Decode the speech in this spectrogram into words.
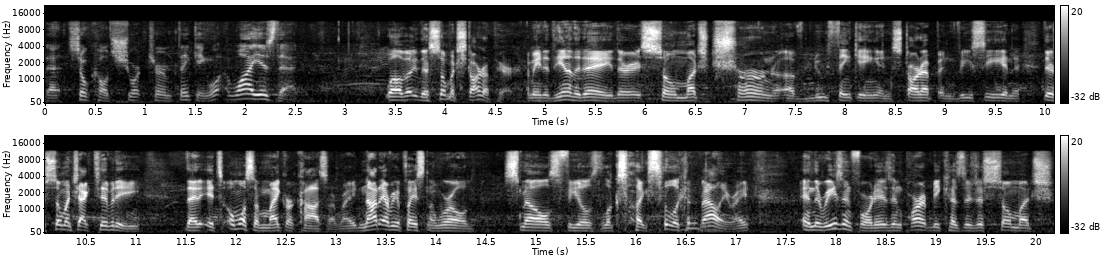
that so-called short-term thinking. Why is that? Well, there's so much startup here. I mean, at the end of the day, there is so much churn of new thinking and startup and VC, and there's so much activity that it's almost a microcosm, right? Not every place in the world smells, feels, looks like Silicon Valley, right? And the reason for it is in part because there's just so much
